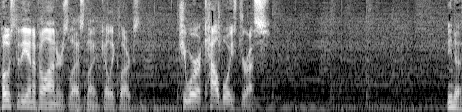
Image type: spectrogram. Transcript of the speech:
host of the NFL Honors last night. Kelly Clarkson. She wore a Cowboys dress. You know,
